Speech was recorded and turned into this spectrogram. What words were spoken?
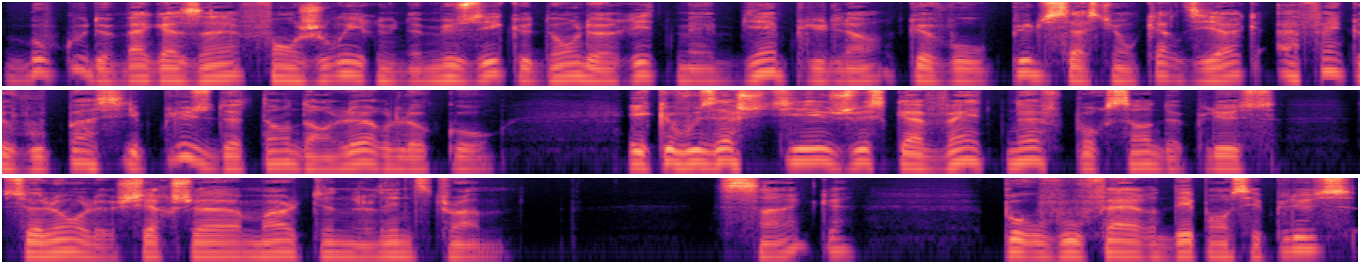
Beaucoup de magasins font jouer une musique dont le rythme est bien plus lent que vos pulsations cardiaques afin que vous passiez plus de temps dans leurs locaux et que vous achetiez jusqu'à 29% de plus, selon le chercheur Martin Lindstrom. 5. Pour vous faire dépenser plus,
